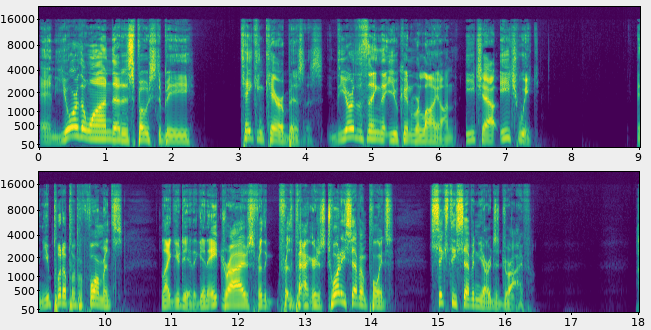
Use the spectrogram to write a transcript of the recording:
and you're the one that is supposed to be taking care of business. You're the thing that you can rely on each out each week. And you put up a performance like you did. Again, eight drives for the for the Packers, 27 points, 67 yards of drive.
